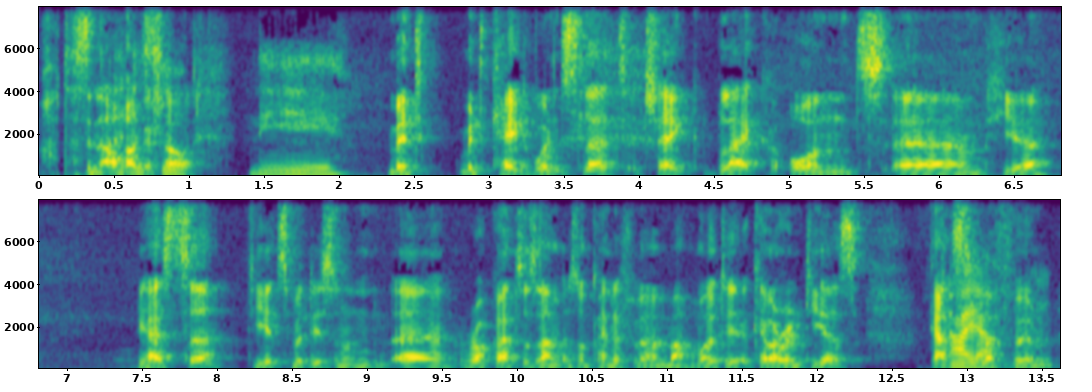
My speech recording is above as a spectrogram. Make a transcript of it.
Ach, das Hast du den auch angeschaut? So, nee. Mit, mit Kate Winslet, Jake Black und ähm, hier, wie heißt sie? Die jetzt mit diesem äh, Rocker zusammen ist und keine Filme mehr machen wollte. Cameron Diaz. Ganz ah, toller ja. Film. Mhm.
